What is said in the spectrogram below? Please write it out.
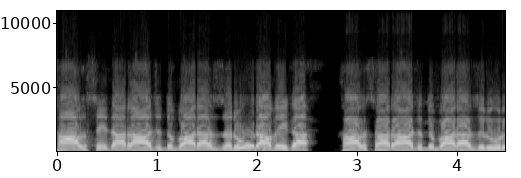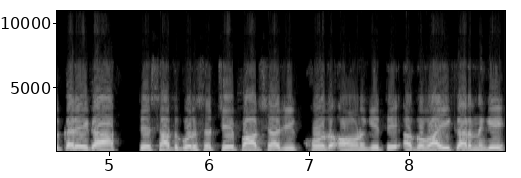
ਖਾਲਸੇ ਦਾ ਰਾਜ ਦੁਬਾਰਾ ਜ਼ਰੂਰ ਆਵੇਗਾ। ਖਾਲਸਾ ਰਾਜ ਦੁਬਾਰਾ ਜ਼ਰੂਰ ਕਰੇਗਾ ਤੇ ਸਤਿਗੁਰ ਸੱਚੇ ਪਾਤਸ਼ਾਹ ਜੀ ਖੁਦ ਆਉਣਗੇ ਤੇ ਅਗਵਾਈ ਕਰਨਗੇ।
